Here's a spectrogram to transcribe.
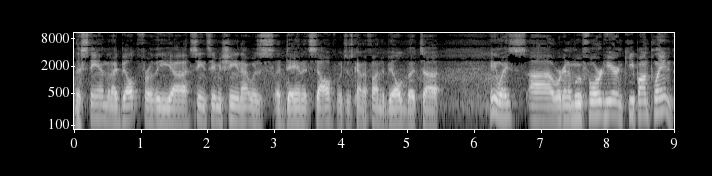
the stand that I built for the CNC uh, machine. That was a day in itself, which was kind of fun to build. But uh, anyways, uh, we're going to move forward here and keep on playing.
